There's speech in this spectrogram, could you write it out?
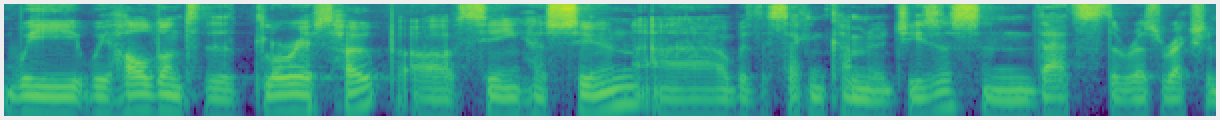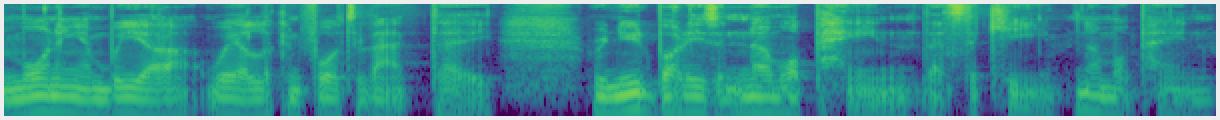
we we hold on to the glorious hope of seeing her soon uh, with the second coming of Jesus, and that's the resurrection morning, and we are we are looking forward to that day. Renewed bodies and no more pain. That's the key. No more pain.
